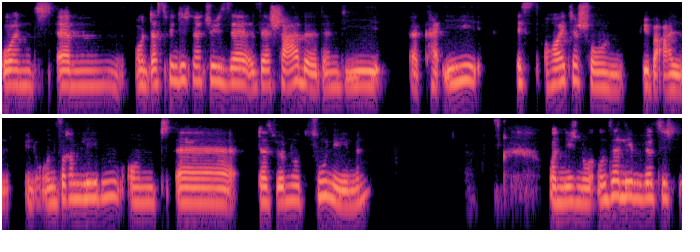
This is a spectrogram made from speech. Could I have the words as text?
Und, ähm, und das finde ich natürlich sehr, sehr schade, denn die äh, KI ist heute schon überall in unserem Leben und äh, das wird nur zunehmen. Und nicht nur unser Leben wird sich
